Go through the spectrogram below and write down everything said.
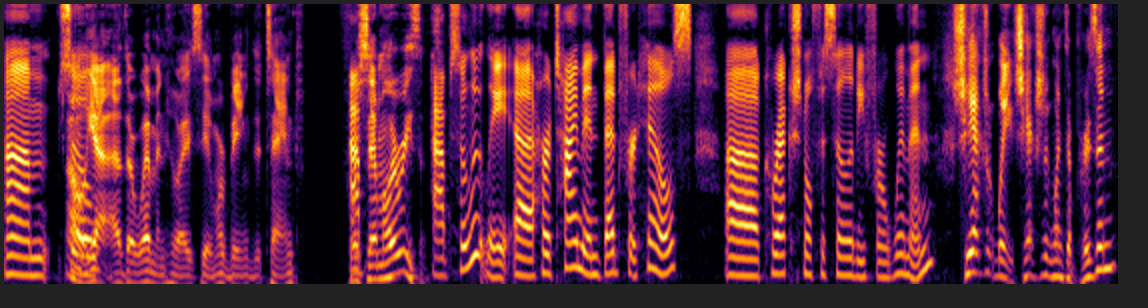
Um, so oh, yeah. Other women who I assume were being detained for similar reasons. absolutely, uh, her time in Bedford Hills uh, Correctional Facility for Women. She actually, wait, she actually went to prison?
